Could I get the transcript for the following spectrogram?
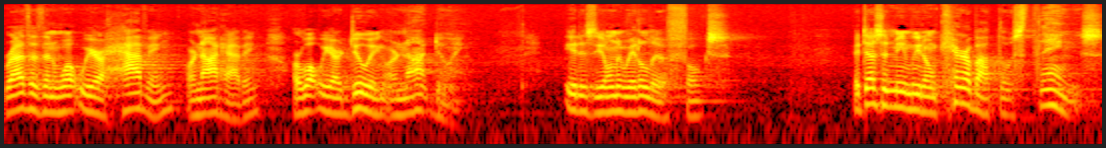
rather than what we are having or not having, or what we are doing or not doing. It is the only way to live, folks. It doesn't mean we don't care about those things,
